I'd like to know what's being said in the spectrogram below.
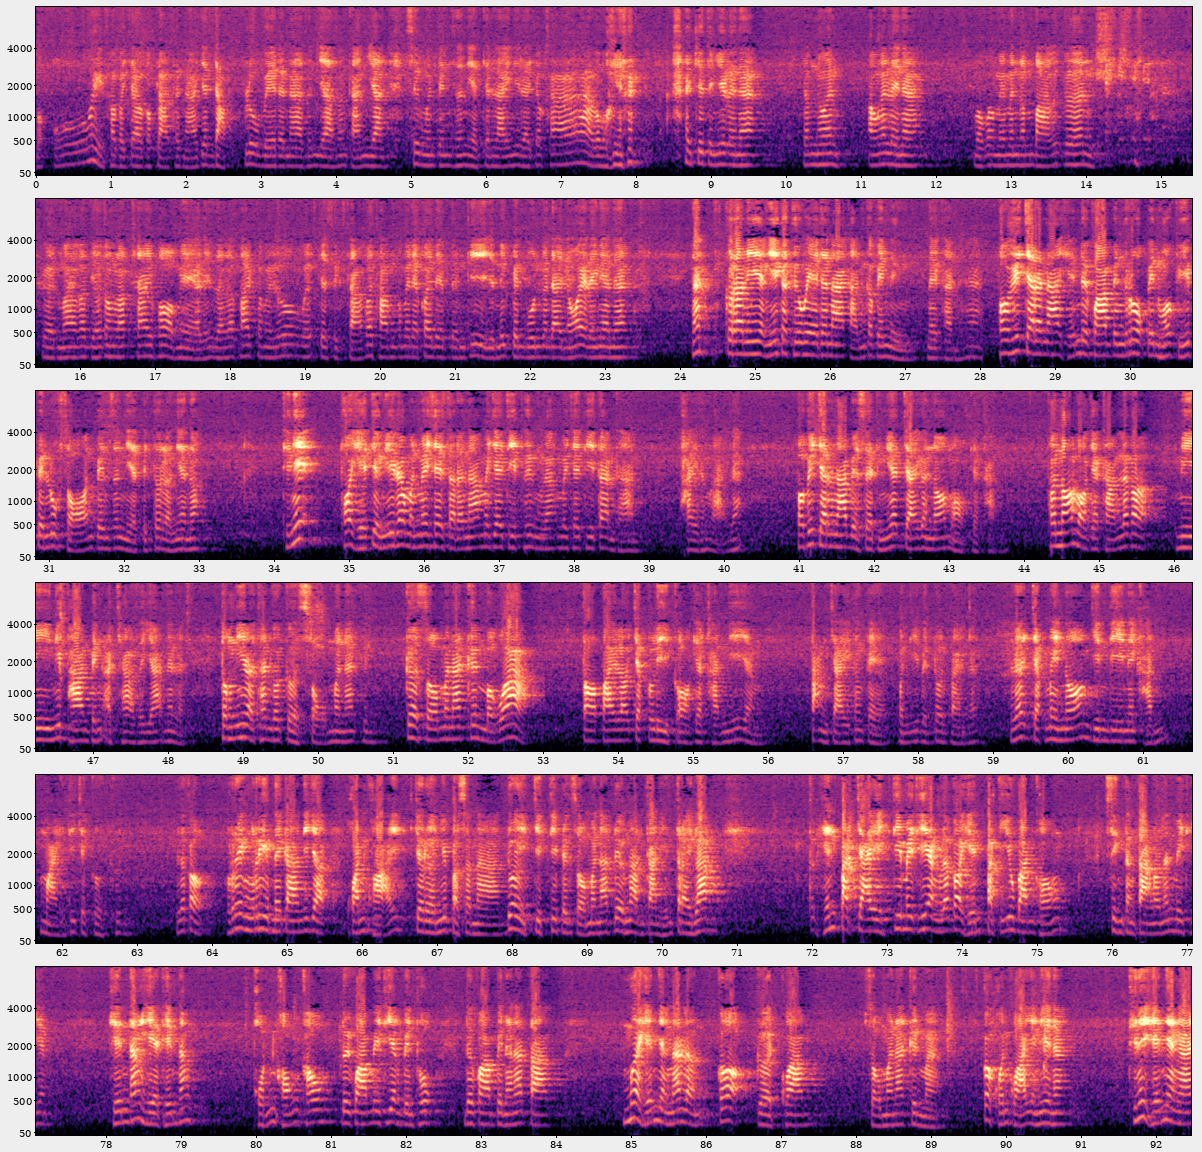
บอกโอ้ยข้าพเจ้าก็ปรารถนาจะดับรูปเวทนาสัญญาสังขารญาณซึ่งมันเป็นเสนียดจันไรนี่แหละเจ้าข้าก็บอกอย่างนี้คิดอย่างนี้เลยนะจำนวนเอางั้นเลยนะ บอกว่าไม่มันลำบากเกิน เกิดมาก็เดี๋ยวต้องรับใช้พ่อแม่อะไรสารพัดก็ไม่รู้ว็บจะศึกษาพระธรรมก็ไม่ได้ค่อยเต็มที่จะนึกเป็นบุญก็ได้น้อยอะไรเนี่ยนะนั้นกรณีอย่างนี้ก็คือเวทนาขันก็เป็นหนึ่ง ในขันห้าพอพิจารณาเห็นโดยความเป็นโรคเป็นหัวฝีเป็นลูกศรเป็นเสนียดเป็นต้นเหล่านี้เนาะทีนี้พอเห็นอย่างนี้แล้วมันไม่ใช่สารณะไม่ใช่ที่พึ่งแล้ว ไม่ใช่ที่ต้านทานภัยทั้งหลายแล้วพอพิจารณาเบ็ดเสร็จอย่างนี้ใจก็น้อมออกจากขันพอน้อมออกจากขันแล้วก็มีนิพพานเป็นอัจฉริยะนั่นแหละ ตรงนี้แหละท่านก็เกิดโสมนัสขึ้น เกิดโสมนัสขึ้นบอกว่า ต่อไปเราจะกลีกออกจากขันนี้อย่าง ตั้งใจตั้งแต่วันนี้เป็นต้นไปแล้วและจะไม่น้อมยินดีในขันใหม่ที่จะเกิดขึ้น แล้วก็เร่งรีบในการที่จะขวัญขวายเจริญวิปัสสนาด้วยจิตที่เป็นโสมนัสด้วยอำนาจการเห็นไตรลักษณ์เห็นปัจจัยที่ไม่เที่ยง แล้วก็เห็นปัจจุบันของสิ่งต่างๆ เหล่านั้นไม่เที่ยง เห็นทั้งเหตุเห็นทั้งผลของเขาโดยความไม่เที่ยงเป็นทุกข์โดยความเป็นอนัตตา เมื่อเห็นอย่างนั้นแล้วก็เกิดความโสมนัสขึ้นมา ก็ขนขวายอย่างนี้นะ ทีนี้เห็นยังไง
